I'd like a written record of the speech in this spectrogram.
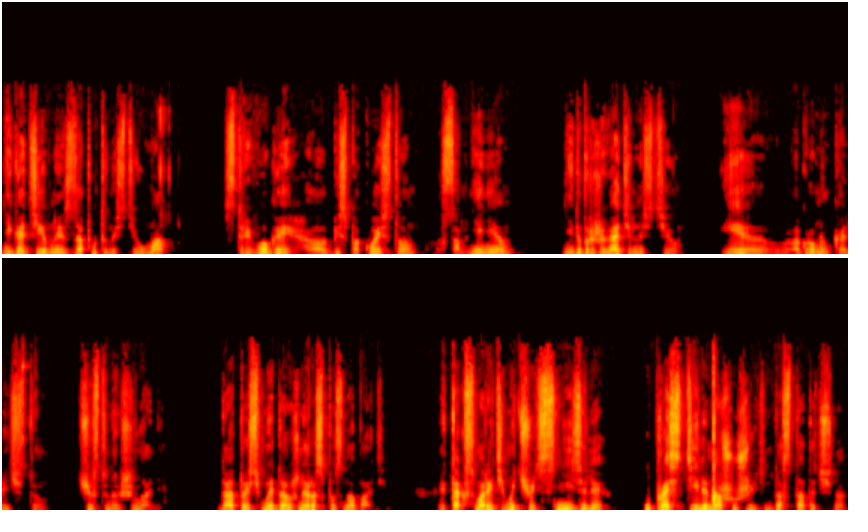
Негативные с запутанностью ума, с тревогой, а, беспокойством, сомнением, недоброжелательностью и э, огромным количеством чувственных желаний. Да, то есть мы должны распознавать. Итак, смотрите, мы чуть снизили, упростили нашу жизнь достаточно.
